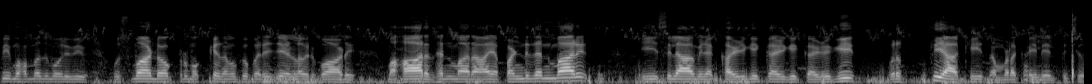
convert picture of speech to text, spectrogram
പി മുഹമ്മദ് മൗലവിയും ഉസ്മാൻ ഡോക്ടറും ഒക്കെ നമുക്ക് പരിചയമുള്ള ഒരുപാട് മഹാരഥന്മാരായ പണ്ഡിതന്മാർ ഈ ഇസ്ലാമിനെ കഴുകി കഴുകി കഴുകി വൃത്തിയാക്കി നമ്മുടെ കയ്യിൽ ഏൽപ്പിച്ചു.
